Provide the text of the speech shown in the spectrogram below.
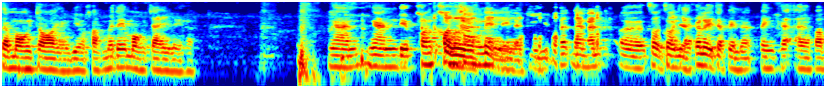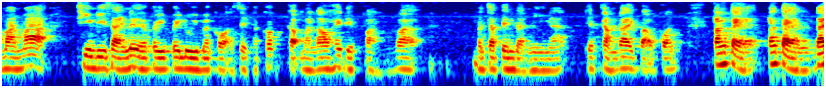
จะมองจออย่างเดียวครับ ไม่ได้มองใจเลยครับ งานงาน dev ค่อนค่อนข้างแน่นเลยแหละพี่ดังนั้นเออส่วนส่วนใหญ่ก็เลยจะเป็นเป็นเออประมาณว่าทีมดีไซเนอร์ไปไปลุยมาก่อนเสร็จแล้วก็กลับมาเล่าให้ dev ฟังว่า มันจะเป็นแบบนี้นะ dev ทำได้เปล่าก่อน ตั้งแต่ตั้งแต่ได้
